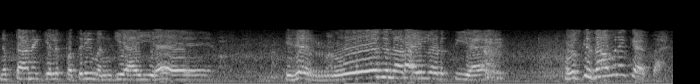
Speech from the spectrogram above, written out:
निपटाने के लिए पत्री बन के आई है। इसे रोज लड़ाई लड़ती है उसके सामने कहता है।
